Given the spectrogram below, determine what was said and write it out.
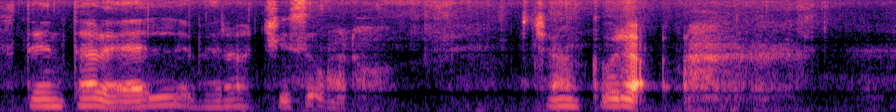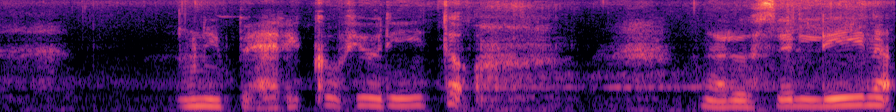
stentarelle però ci sono. C'è ancora un iperico fiorito una rosellina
